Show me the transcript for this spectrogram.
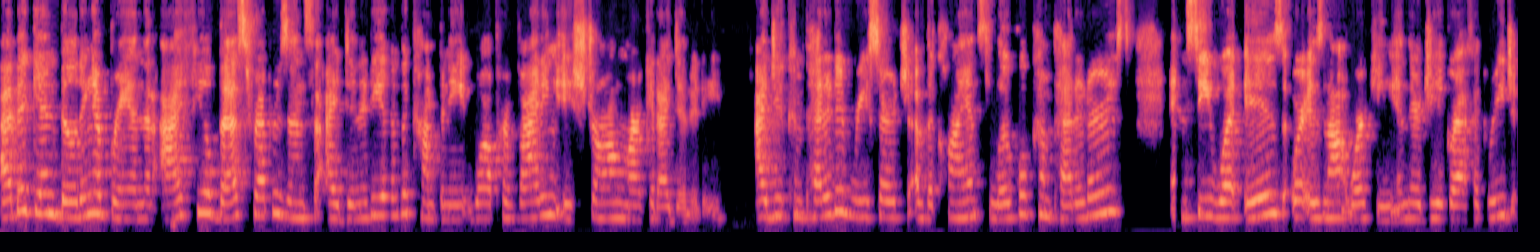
I begin building a brand that I feel best represents the identity of the company while providing a strong market identity. I do competitive research of the client's local competitors and see what is or is not working in their geographic region.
